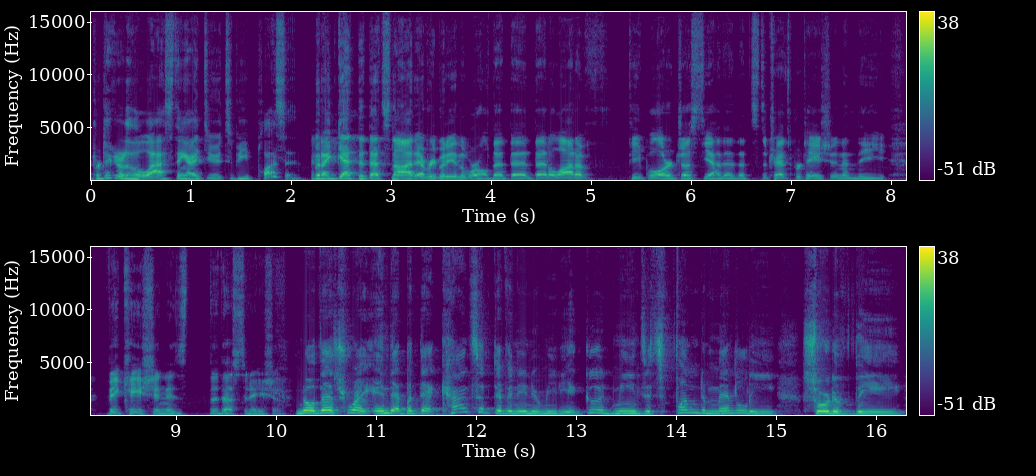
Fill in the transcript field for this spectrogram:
particularly the last thing I do, to be pleasant. But I get that that's not everybody in the world. That that that a lot of people are just yeah. That, that's the transportation and the vacation is the destination. No, that's right. And that but that concept of an intermediate good means it's fundamentally sort of the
